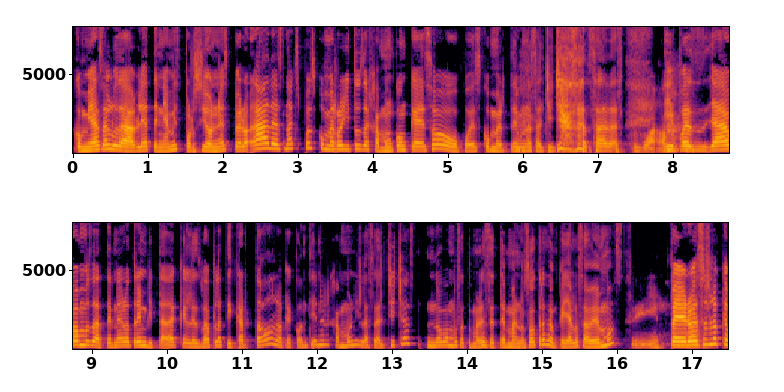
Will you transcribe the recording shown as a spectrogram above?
comía saludable, tenía mis porciones, pero, ah, de snacks puedes comer rollitos de jamón con queso o puedes comerte unas salchichas asadas. Wow. Y pues ya vamos a tener otra invitada que les va a platicar todo lo que contiene el jamón y las salchichas. No vamos a tomar ese tema nosotras, aunque ya lo sabemos. Sí. Pero eso es lo que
